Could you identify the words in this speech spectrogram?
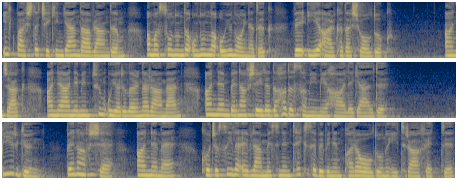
İlk başta çekingen davrandım ama sonunda onunla oyun oynadık ve iyi arkadaş olduk. Ancak anneannemin tüm uyarılarına rağmen annem Benafşe ile daha da samimi hale geldi. Bir gün Benafşe anneme kocasıyla evlenmesinin tek sebebinin para olduğunu itiraf etti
